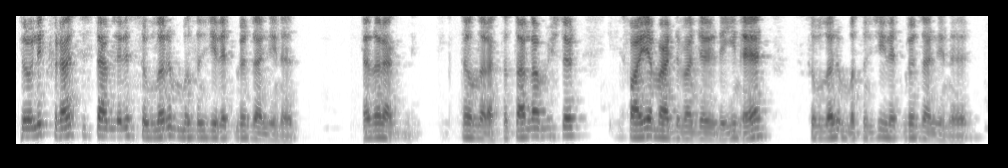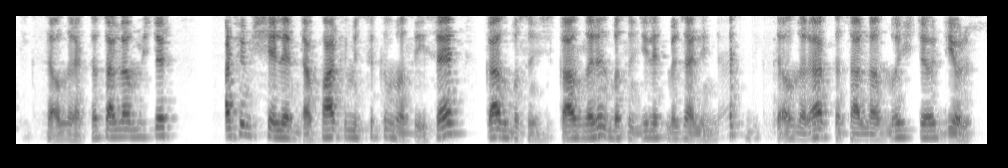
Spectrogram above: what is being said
Hidrolik fren sistemleri sıvıların basıncı iletme özelliğine dayanarak dikkate alınarak tasarlanmıştır. İtfaiye merdivenleri de yine sıvıların basıncı iletme özelliğine dikkate alınarak tasarlanmıştır. Parfüm şişelerinden parfümün sıkılması ise gaz basıncı, gazların basıncı iletme özelliğinden dikkate alınarak tasarlanmıştır diyoruz.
